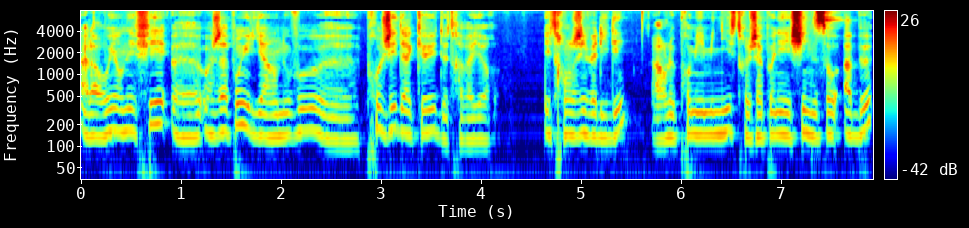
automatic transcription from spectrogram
Alors oui, en effet, au Japon, il y a un nouveau projet d'accueil de travailleurs étrangers validé. Alors le Premier ministre japonais Shinzo Abe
